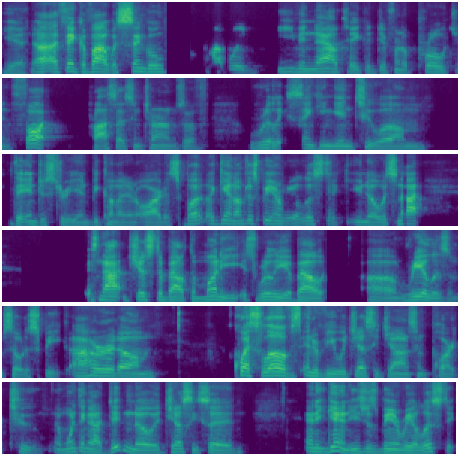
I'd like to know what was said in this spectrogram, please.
Yeah. I think if I was single, I would even now take a different approach and thought process in terms of really sinking into um, the industry and becoming an artist. But again, I'm just being realistic. You know, it's not it's not just about the money. It's really about uh, realism, so to speak. I heard um, Questlove's interview with Jesse Johnson, part two, and one thing I didn't know is Jesse said, and again, he's just being realistic.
